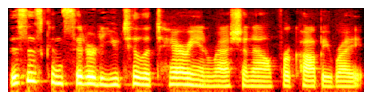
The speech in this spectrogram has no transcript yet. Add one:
This is considered a utilitarian rationale for copyright.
